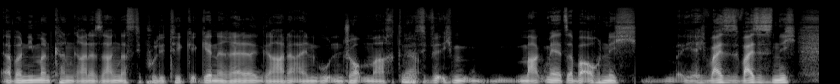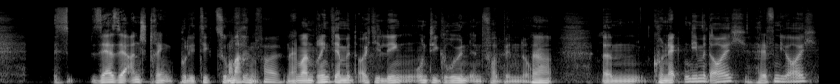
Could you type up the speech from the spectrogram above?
Aber niemand kann gerade sagen, dass die Politik generell gerade einen guten Job macht. Ja. Ich, ich mag mir jetzt aber auch nicht, ja, ich weiß es, weiß es nicht, es ist sehr, sehr anstrengend, Politik zu Auf machen. jeden Fall. Man bringt ja mit euch die Linken und die Grünen in Verbindung. Ja. Ähm, connecten die mit euch? Helfen die euch?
